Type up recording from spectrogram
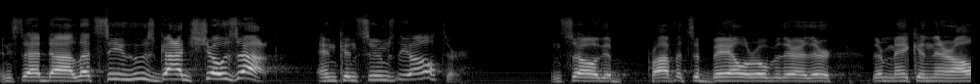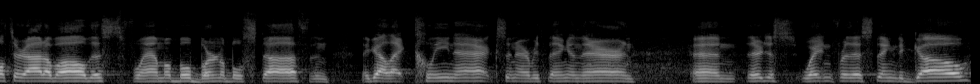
And he said, uh, Let's see whose God shows up and consumes the altar. And so the prophets of Baal are over there. They're, they're making their altar out of all this flammable, burnable stuff. And they got like Kleenex and everything in there. And, and they're just waiting for this thing to go.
